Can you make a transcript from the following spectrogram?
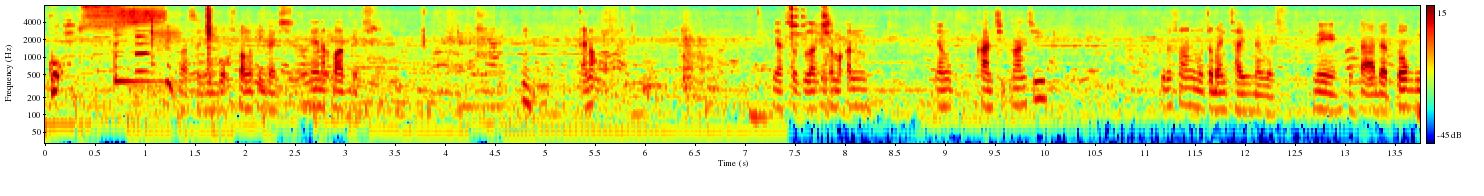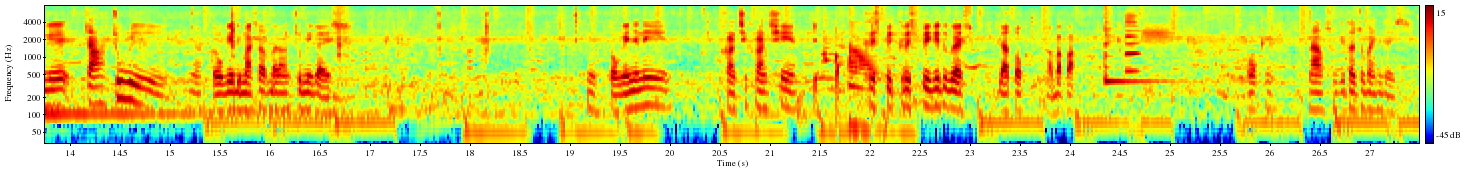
Goks, rasanya goks banget nih guys. Ini enak banget guys. Hmm, enak. Ya setelah kita makan yang crunchy crunchy, kita sekarang mau cobain sayurnya guys. Nih kita ada toge cha cumi. Ya, toge dimasak barang cumi guys. Nih, togenya nih crunchy crunchy ya. Crispy crispy gitu guys. Jatuh, nggak apa-apa. Oke, langsung kita cobain guys.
